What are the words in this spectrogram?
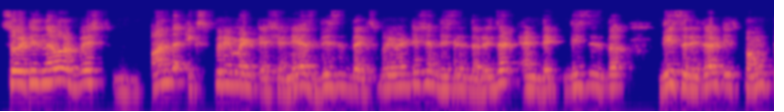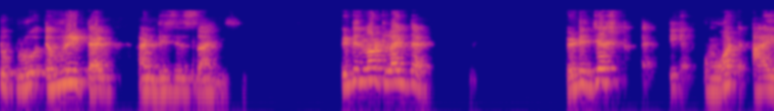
so it is never based on the experimentation. Yes this is the experimentation this is the result and this is the this result is found to prove every time and this is science. It is not like that. It is just eh, what i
